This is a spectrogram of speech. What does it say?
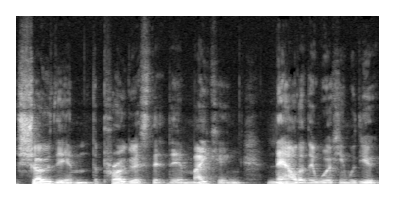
show them the progress that they're making now that they're working with you.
